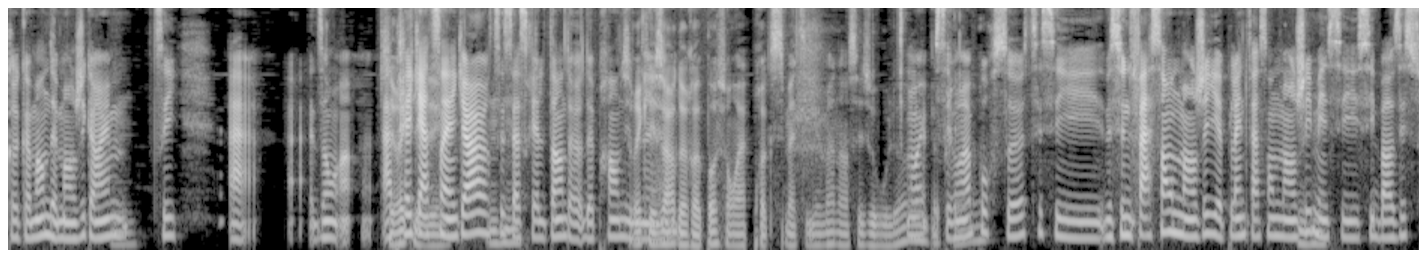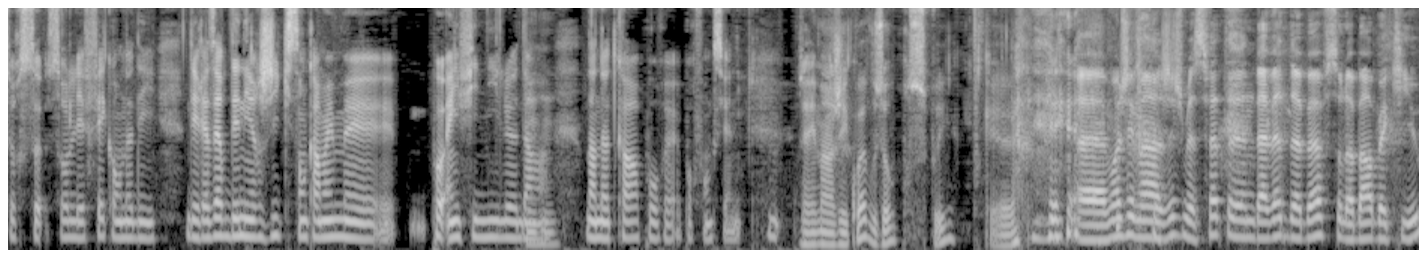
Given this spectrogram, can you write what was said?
recommande de manger quand même, Mm. tu sais, à- disons, C'est vrai après que les- 4-5 heures, Mhm. ça serait le temps de, de prendre C'est une... vrai que les euh, heures de repas sont approximativement dans ces eaux-là. Peu c'est vraiment là. pour ça. C'est, mais c'est une façon de manger. Il y a plein de façons de manger, Mhm. mais c'est, c'est basé sur ça, sur l'effet qu'on a des, des réserves d'énergie qui sont quand même euh, pas infinies là, dans, Mhm. dans notre corps pour, euh, pour fonctionner. Vous avez mangé quoi, vous autres, pour souper? Que... Euh, moi, j'ai mangé, je me suis fait une bavette de bœuf sur le barbecue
